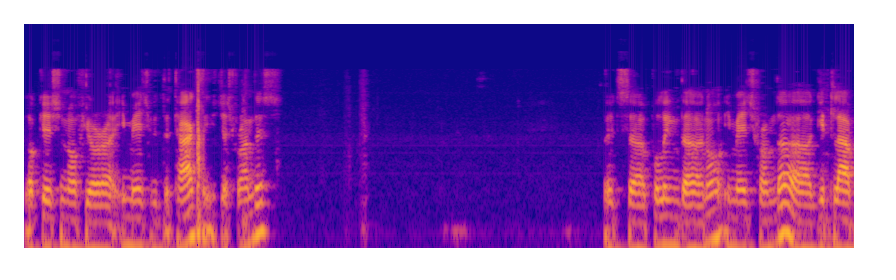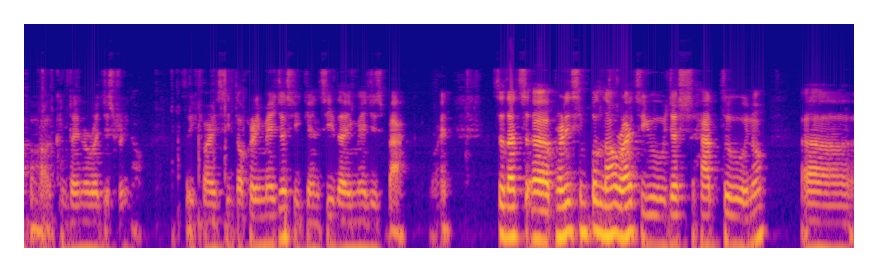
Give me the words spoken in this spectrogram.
location of your uh, image with the tag. You just run this it's uh, pulling the you know, image from the uh, gitlab uh, container registry now. So if i see docker images you can see the image is back right? So that's uh, pretty simple now right? So you just had to you know uh,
